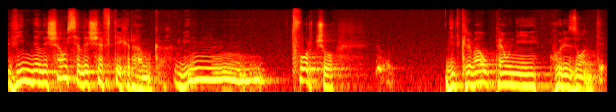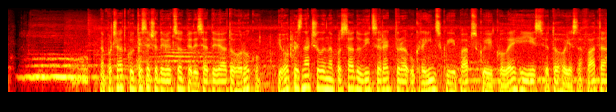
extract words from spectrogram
він не лишався лише в тих рамках. Він творчо відкривав певні горизонти. На початку 1959 року його призначили на посаду віце-ректора Української папської колегії святого Єсафата,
